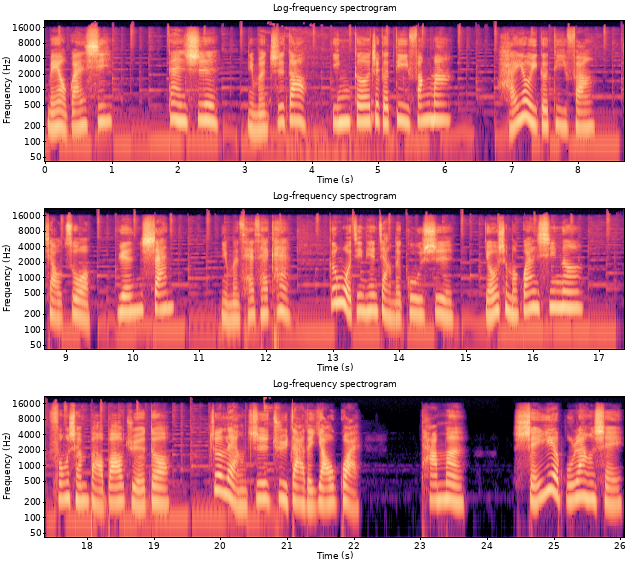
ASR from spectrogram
没有关系，但是你们知道莺歌这个地方吗？还有一个地方叫做鸳山，你们猜猜看，跟我今天讲的故事有什么关系呢？风神宝宝觉得这两只巨大的妖怪，他们谁也不让谁，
